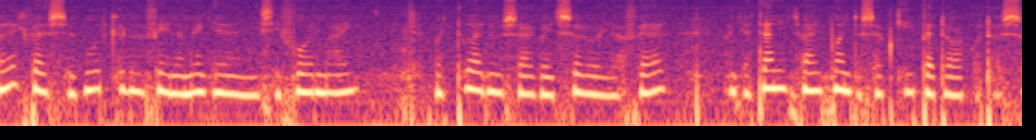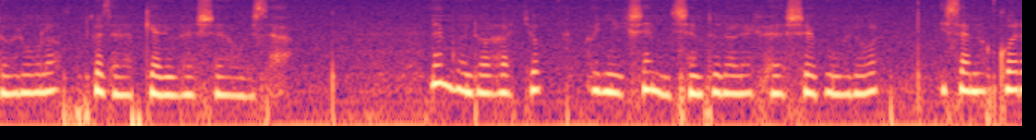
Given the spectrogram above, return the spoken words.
a legfelsőbb úr különféle megjelenési formái vagy tulajdonságait sorolja fel, hogy a tanítvány pontosabb képet alkothasson róla, közelebb kerülhessen hozzá. Nem gondolhatjuk, hogy még semmit sem tud a legfelsőbb úrról, hiszen akkor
